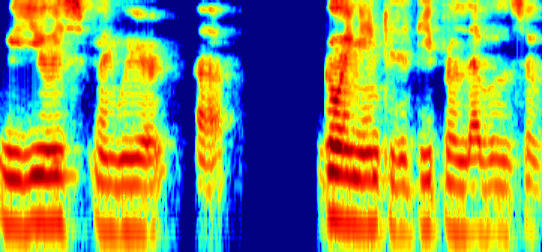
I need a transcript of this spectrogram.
we use when we're uh, going into the deeper levels of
